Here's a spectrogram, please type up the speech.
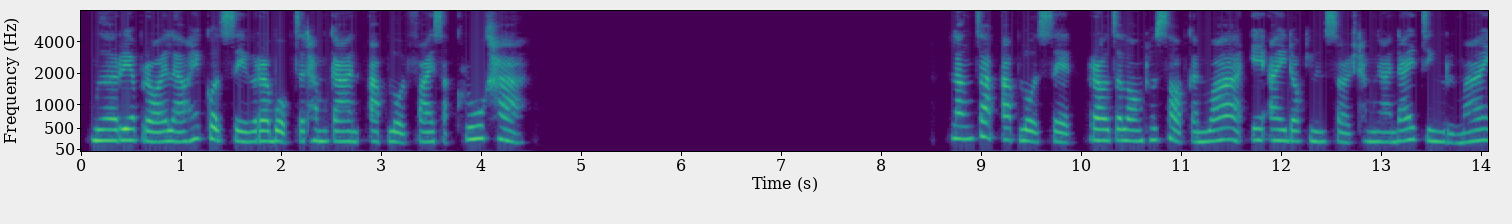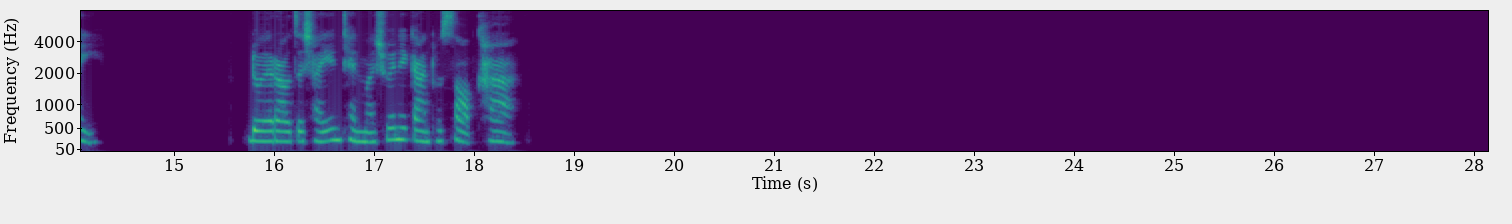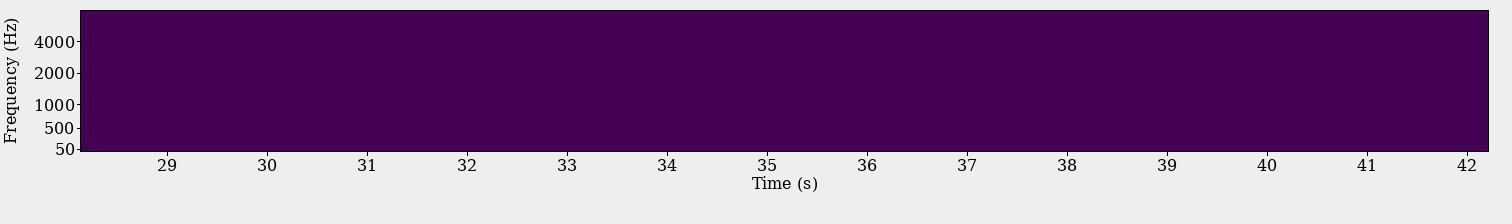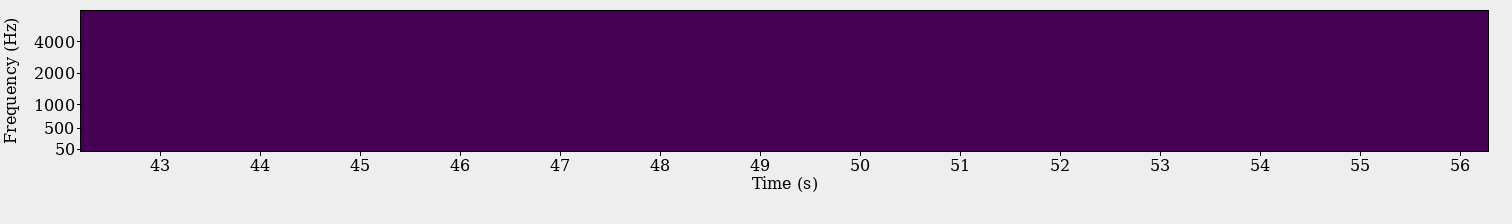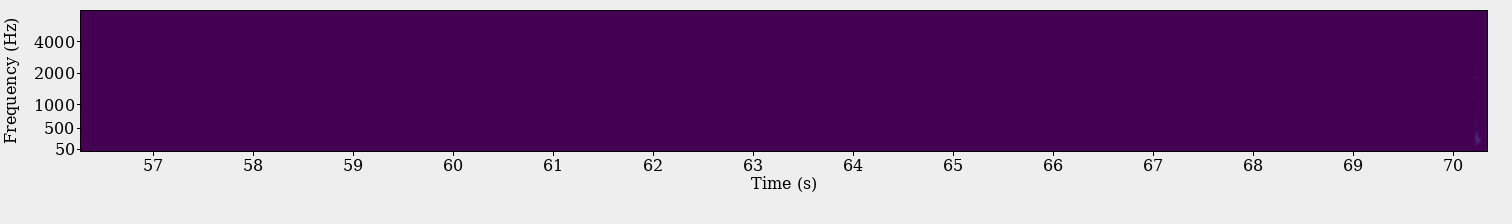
เมื่อเรียบร้อยแล้วให้กดเซฟระบบจะทำการอัปโหลดไฟล์สักครู่ค่ะ หลังจากอัปโหลดเสร็จ เราจะลองทดสอบกันว่า AI Document Search ทำงานได้จริงหรือไม่ โดยเราจะใช้ Intent มาช่วยในการทดสอบค่ะ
